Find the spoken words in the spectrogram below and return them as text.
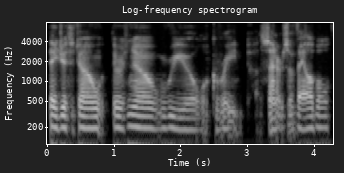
they just don't. There's no real great uh, centers available.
